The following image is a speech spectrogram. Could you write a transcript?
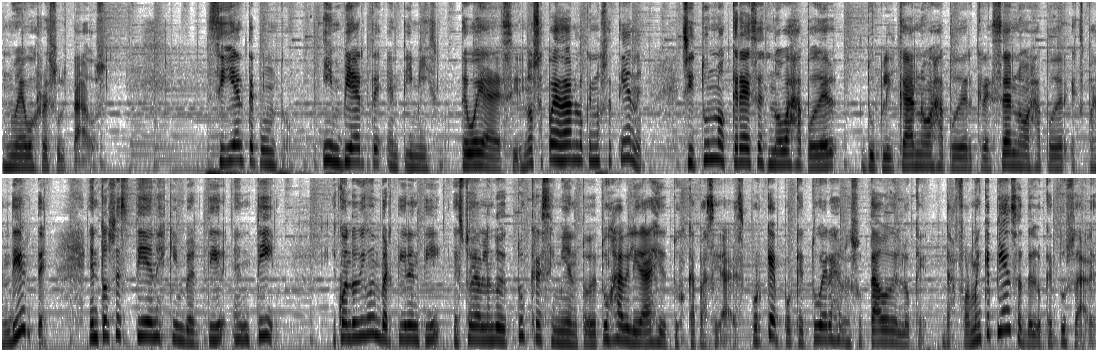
nuevos resultados. Siguiente punto, invierte en ti mismo. Te voy a decir, no se puede dar lo que no se tiene. Si tú no creces, no vas a poder duplicar, no vas a poder crecer, no vas a poder expandirte. Entonces tienes que invertir en ti. Y cuando digo invertir en ti, estoy hablando de tu crecimiento, de tus habilidades y de tus capacidades. ¿Por qué? Porque tú eres el resultado de lo que, de la forma en que piensas, de lo que tú sabes.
